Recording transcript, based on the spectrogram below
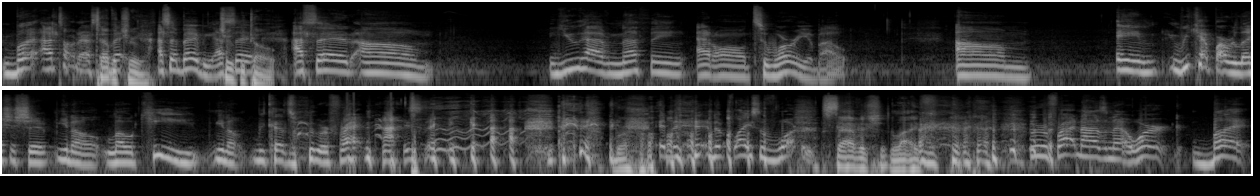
But I told her, I said, Tell the truth. I said, baby, I Truth be said, told. I said, um, you have nothing at all to worry about. Um, and we kept our relationship, you know, low key, you know, because we were fraternizing Bro. in, the, in the place of work. Savage life. we were fraternizing at work, but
